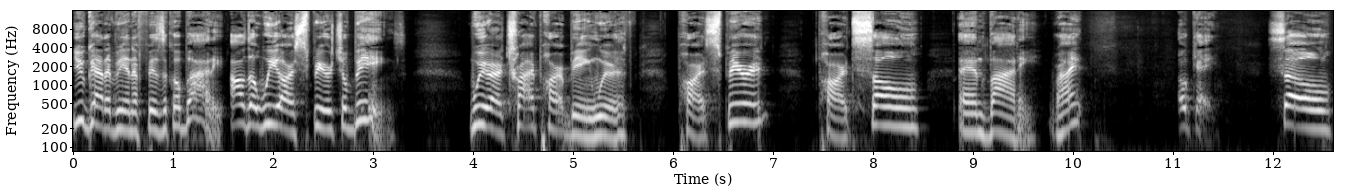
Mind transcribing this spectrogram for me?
you got to be in a physical body. Although we are spiritual beings, we are a tripart being. We're part spirit, part soul, and body, right? Okay. So,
